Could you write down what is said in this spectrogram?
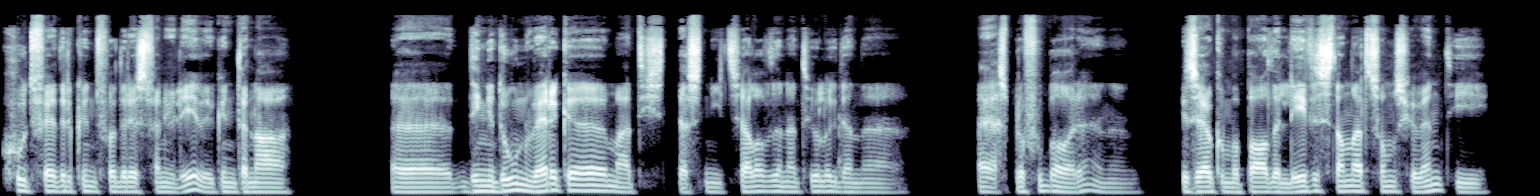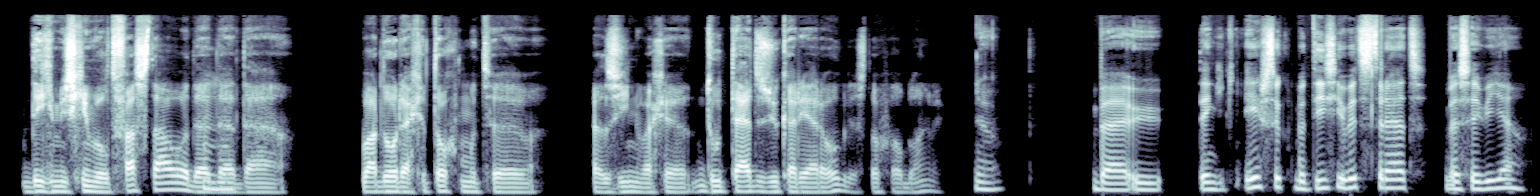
goed verder kunt voor de rest van je leven. Je kunt daarna dingen doen, werken, maar het is, dat is niet hetzelfde natuurlijk dan eh, ja, als profvoetballer. En, je bent ook een bepaalde levensstandaard soms gewend die, die je misschien wilt vasthouden, dat, Mhm. dat, dat, waardoor dat je toch moet eh, zien wat je doet tijdens je carrière ook. Dat is toch wel belangrijk. Bij uw, denk ik, eerste competitiewedstrijd bij Sevilla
